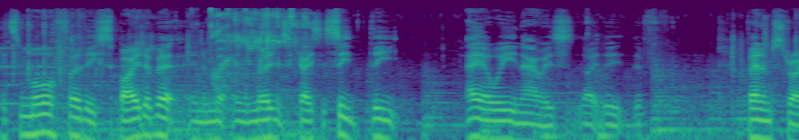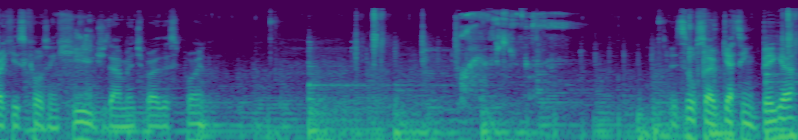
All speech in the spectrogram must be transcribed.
It's more for the spider bit in, in emergency cases. See, the AoE now is like the, the Venom Strike is causing huge damage by this point. It's also getting bigger.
